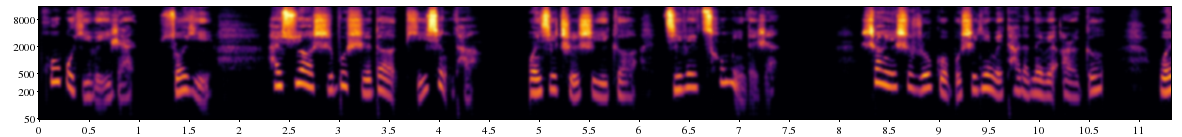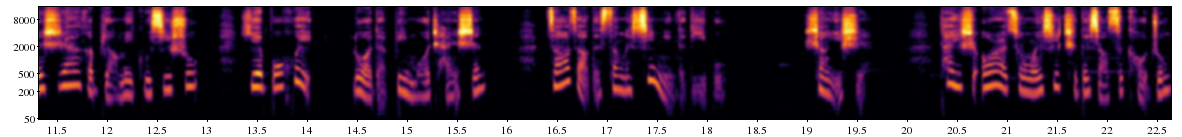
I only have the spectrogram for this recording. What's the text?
颇不以为然，所以。还需要时不时的提醒他，文西池是一个极为聪明的人。上一世如果不是因为他的那位二哥文诗安和表妹顾惜书，也不会落得病魔缠身、早早的丧了性命的地步。上一世，他也是偶尔从文西池的小厮口中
